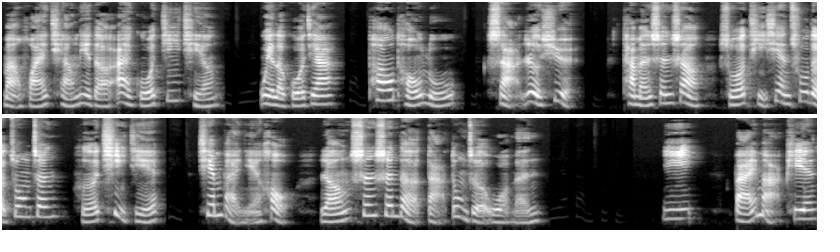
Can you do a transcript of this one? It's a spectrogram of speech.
满怀强烈的爱国激情，为了国家抛头颅、洒热血，他们身上所体现出的忠贞。和气节，千百年后仍深深地打动着我们。一《白马篇》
